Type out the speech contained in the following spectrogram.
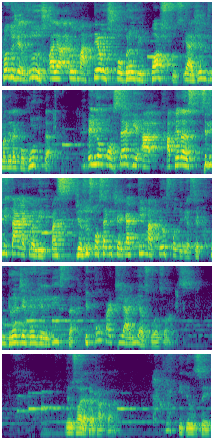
Quando Jesus olha o Mateus cobrando impostos e agindo de maneira corrupta, ele não consegue apenas se limitar naquilo ali, mas Jesus consegue enxergar quem Mateus poderia ser um grande evangelista que compartilharia as boas novas. Deus olha para Jacó e Deus vê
